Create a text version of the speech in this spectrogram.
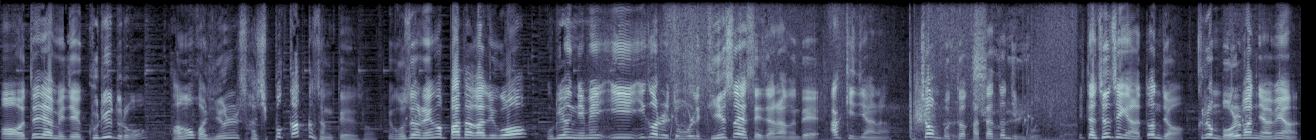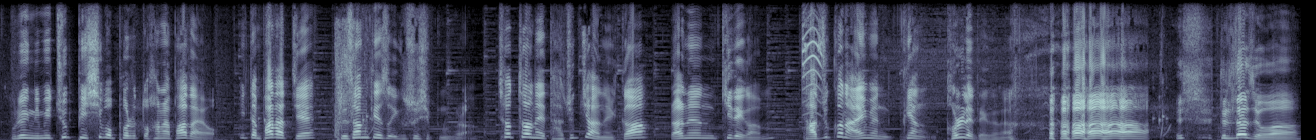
어 어떠냐면 이제 구류드로 방어 관련을 40% 깎은 상태에서. 고생을 행업 받아가지고 우리 형님이 이 이거를 좀 원래 뒤에 써야 세잖아. 근데 아끼지 않아. 처음부터 갖다 던지고. 일단 전세기 하나 던져. 그럼 뭘 받냐면 우리 형님이 주피 15%를 또 하나 받아요. 일단 받았지? 그 상태에서 이거 수십 푸는 거라. 첫 턴에 다 죽지 않을까 라는 기대감 다 죽거나 아니면 그냥 걸레 되거나 둘 다 좋아.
